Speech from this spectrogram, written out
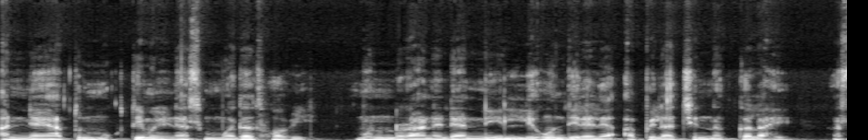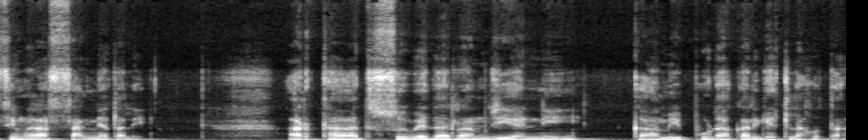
अन्यायातून मुक्ती मिळण्यास मदत व्हावी म्हणून रानड्यांनी लिहून दिलेल्या अपिलाची नक्कल आहे असे मला सांगण्यात आले. अर्थात सुभेदार रामजी यांनी कामी पुढाकार घेतला होता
